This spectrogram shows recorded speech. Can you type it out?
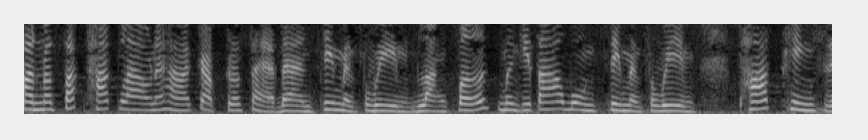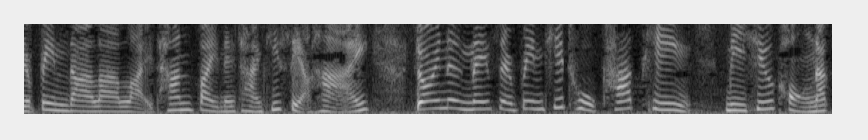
ผ่านมาสักพักแล้วนะคะ กับกระแสแบรนด์จิมแอนสวีมหลังเติร์กมือกีตาร์วงจิมแอนสวีมพาดพิงศิลปินดาราหลายท่านไปในทางที่เสียหาย โดยหนึ่งในศิลปินที่ถูกพาดพิง มีชื่อของนัก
